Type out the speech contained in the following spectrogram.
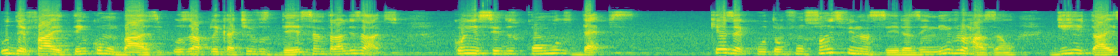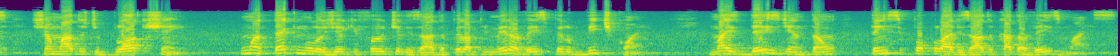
O DeFi tem como base os aplicativos descentralizados, conhecidos como DEPs, que executam funções financeiras em livre-razão digitais chamados de blockchain uma tecnologia que foi utilizada pela primeira vez pelo Bitcoin, mas desde então tem se popularizado cada vez mais.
